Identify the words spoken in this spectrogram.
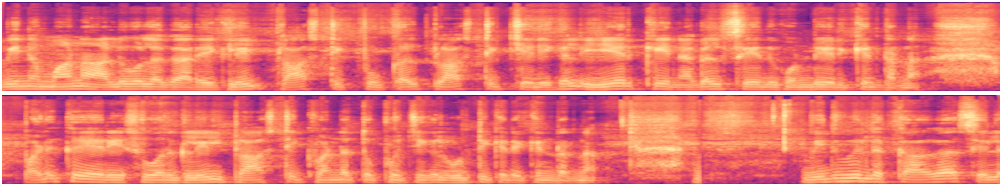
நவீனமான அலுவலக அறைகளில் பிளாஸ்டிக் பூக்கள் பிளாஸ்டிக் செடிகள் இயற்கை நகல் செய்து கொண்டு இருக்கின்றன. படுக்கை அறை சுவர்களில் பிளாஸ்டிக் வண்ணத்து பூச்சிகள் ஒட்டி கிடக்கின்றன. விதிவிலக்காக சில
